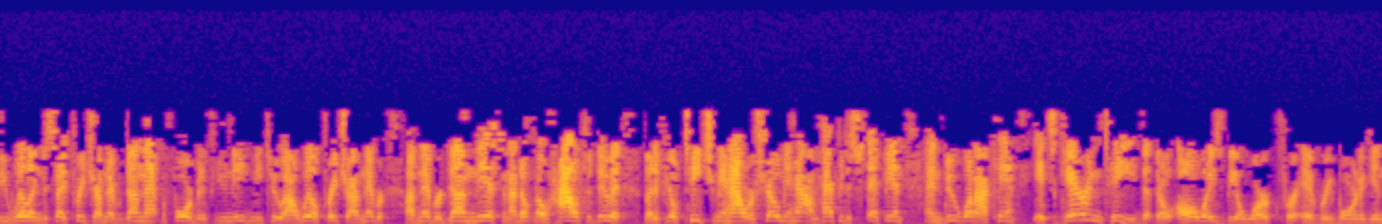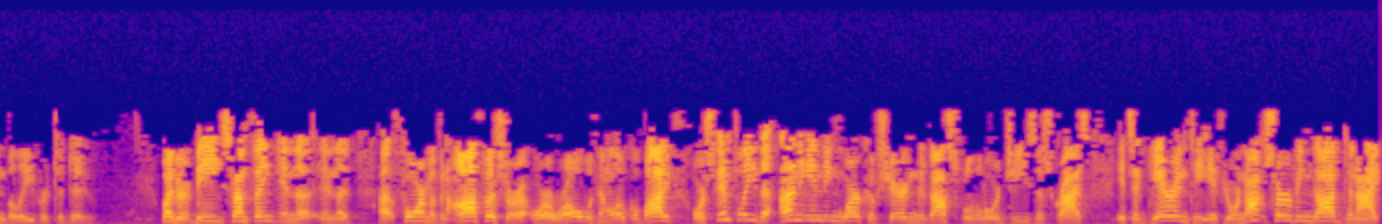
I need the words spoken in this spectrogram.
Be willing to say, preacher, I've never done that before, but if you need me to, I will. Preacher, I've never, I've never done this and I don't know how to do it, but if you'll teach me how or show me how, I'm happy to step in and do what I can. It's guaranteed that there'll always be a work for every born again believer to do whether it be something in the in the uh, form of an office or a, or a role within a local body, or simply the unending work of sharing the gospel of the Lord Jesus Christ. It's a guarantee. If you're not serving God tonight,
